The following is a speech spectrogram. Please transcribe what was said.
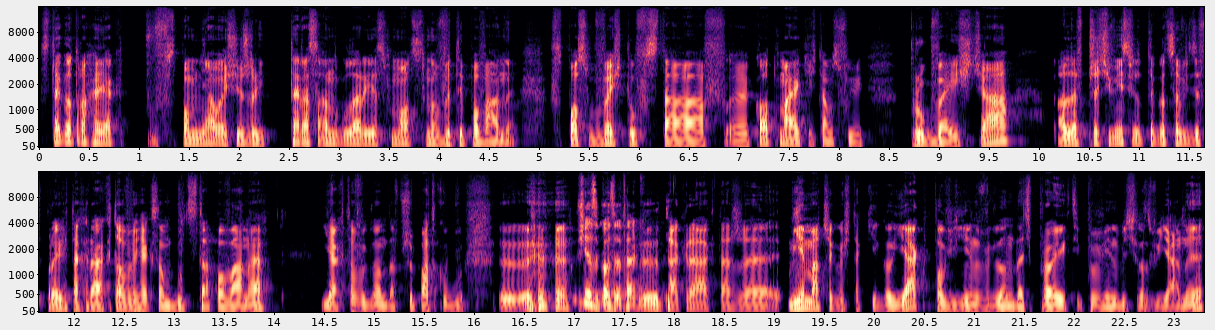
Z tego trochę jak wspomniałeś, jeżeli teraz Angular jest mocno wytypowany w sposób weź tu wstaw, y, kod ma jakiś tam swój próg wejścia, ale w przeciwieństwie do tego, co widzę w projektach reaktowych, jak są bootstrapowane, jak to wygląda w przypadku. Się zgodzę, tak. Tak, reakta, że nie ma czegoś takiego, jak powinien wyglądać projekt i powinien być rozwijany,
